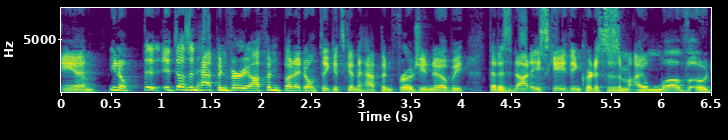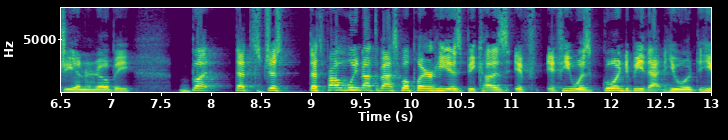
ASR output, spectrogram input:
And, yeah. you know, it, it, doesn't happen very often, but I don't think it's going to happen for OG Anunoby. That is not a scathing criticism. I love OG Anunoby. But that's just that's probably not the basketball player he is because if if he was going to be that he would he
